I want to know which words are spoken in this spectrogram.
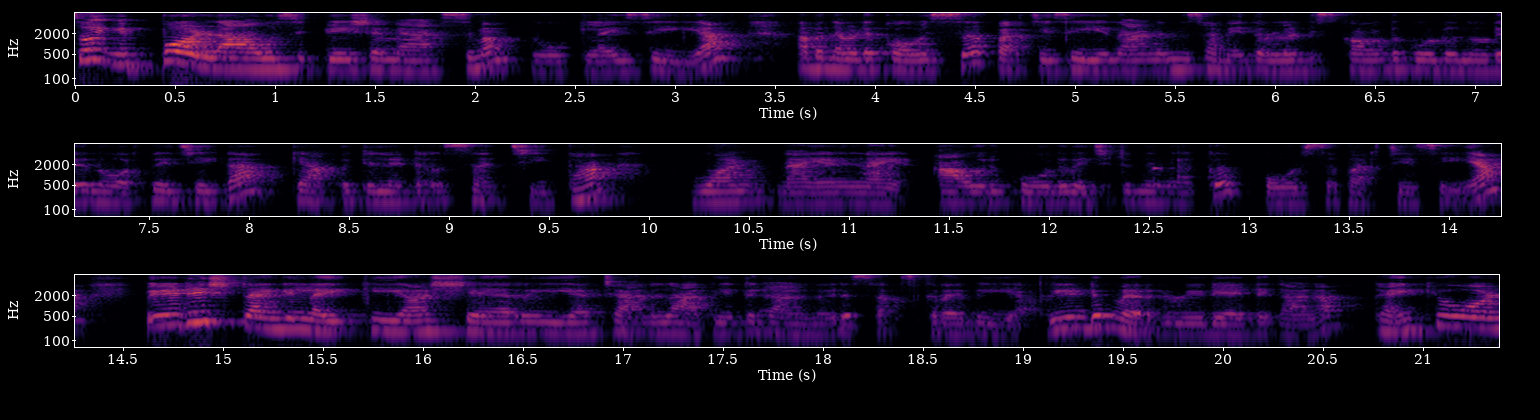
സോ ഇപ്പോൾ ഉള്ള ആ ഒരു സിറ്റുവേഷൻ മാക്സിമം യൂട്ടിലൈസ് ചെയ്യുക. അപ്പം നമ്മുടെ കോഴ്സ് പർച്ചേസ് ചെയ്യുന്നതാണെന്ന സമയത്തുള്ള ഡിസ്കൗണ്ട് കോഡ് ഒന്നുകൂടി ഒന്ന് ഓർത്ത് വെച്ചേക്കുക. Capital letter Sachitha one nine nine ആ ഒരു കോഡ് വെച്ചിട്ട് നിങ്ങൾക്ക് കോഴ്സ് പർച്ചേസ് ചെയ്യാം. വീഡിയോ ഇഷ്ടമെങ്കിൽ ലൈക്ക് ചെയ്യുക ഷെയർ ചെയ്യുക ചാനൽ ആദ്യമായിട്ട് കാണുന്നവർ സബ്സ്ക്രൈബ് ചെയ്യുക. വീണ്ടും വേറൊരു വീഡിയോ ആയിട്ട് കാണാം. താങ്ക് യു ഓൾ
